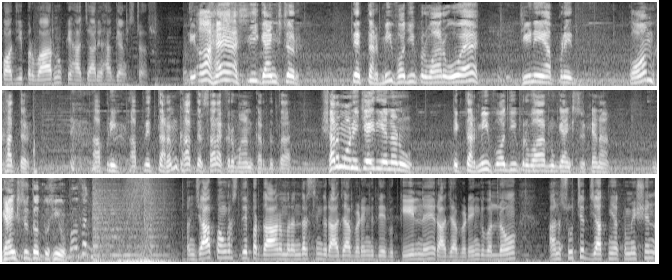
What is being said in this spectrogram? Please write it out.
ਫੌਜੀ ਪਰਿਵਾਰ ਨੂੰ ਕਿਹਾ ਜਾ ਰਿਹਾ ਗੈਂਗਸਟਰ। ਆ ਹੈ ਅਸਲੀ ਗੈਂਗਸਟਰ ਤੇ ਧਰਮੀ ਫੌਜੀ ਪਰਿਵਾਰ, ਉਹ ਹੈ ਜਿਨੇ ਆਪਣੇ ਕੌਮ ਖਾਤਰ, ਆਪਣੀ, ਆਪਣੇ ਧਰਮ ਖਾਤਰ ਸਾਰਾ ਕੁਰਬਾਨ ਕਰ ਦਿੱਤਾ। ਸ਼ਰਮ ਹੋਣੀ ਚਾਹੀਦੀ ਇਹਨਾਂ ਨੂੰ, ਇੱਕ ਧਰਮੀ ਫੌਜੀ ਪਰਿਵਾਰ ਨੂੰ ਗੈਂਗਸਟਰ ਕਹਿਣਾ। ਗੈਂਗਸਟਰ ਤਾਂ ਤੁਸੀਂ ਹੋ। ਪੰਜਾਬ ਕਾਂਗਰਸ ਦੇ ਪ੍ਰਧਾਨ ਅਮਰਿੰਦਰ ਸਿੰਘ ਰਾਜਾ ਵੜਿੰਗ ਦੇ ਵਕੀਲ ਨੇ ਰਾਜਾ ਵੜਿੰਗ ਵੱਲੋਂ ਅਨੁਸੂਚਿਤ ਜਾਤੀਆਂ ਕਮਿਸ਼ਨ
